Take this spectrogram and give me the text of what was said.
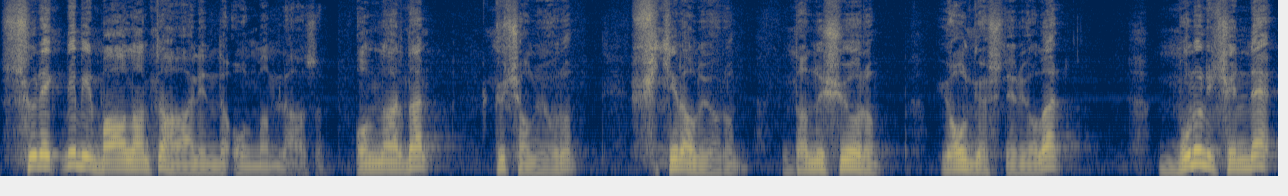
sürekli bir bağlantı halinde olmam lazım. Onlardan güç alıyorum, fikir alıyorum, danışıyorum, yol gösteriyorlar. Bunun içinde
